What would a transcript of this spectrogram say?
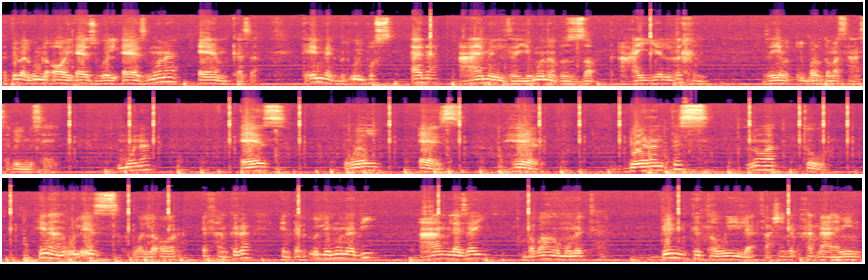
فتبقى الجملة I as well as منى am كذا. كأنك بتقول بص أنا عامل زي منى بالظبط عيل رخم. زي ما تقول برضو مثلا على سبيل المثال منى as well as her parents not to. هنا هنقول is ولا are افهم كده؟ أنت بتقول لي منى دي عاملة زي باباها ومامتها بنت طويلة. فعشان كده خدنا على مين؟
